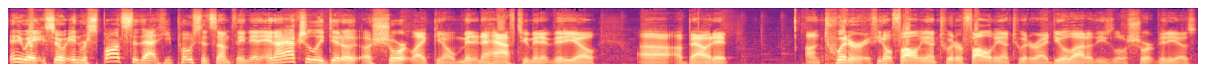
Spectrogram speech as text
anyway, so in response to that, he posted something, and, and I actually did a, a, short, like you know, minute and a half, two minute video uh, about it on Twitter. If you don't follow me on Twitter, follow me on Twitter. I do a lot of these little short videos.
